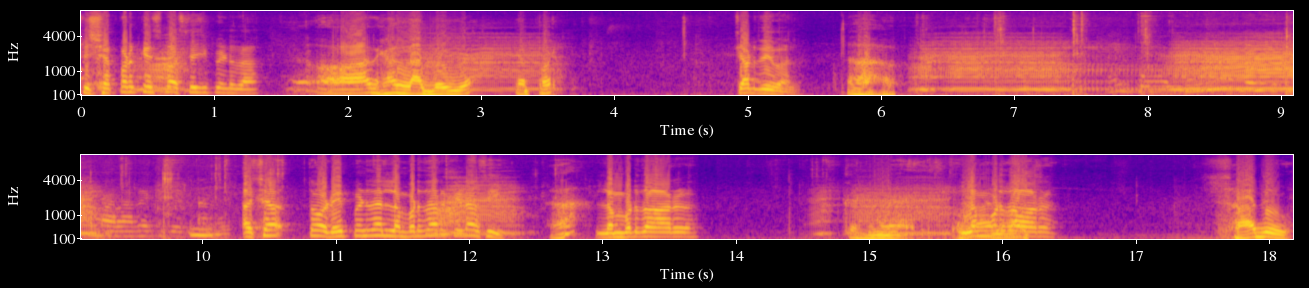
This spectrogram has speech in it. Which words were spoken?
ਤੇ ਛੱਪੜ ਕਿਸ ਪਾਸੇ ਜੀ ਪਿੰਡ ਦਾ? ਆਹ ਦੇਖ ਲੱਗ ਗਈ ਆ ਪੇਪਰ। ਚੜਦੇ ਵੱਲ। ਆਹੋ। ਅੱਛਾ ਤੁਹਾਡੇ ਪਿੰਡ ਦਾ ਲੰਬੜਦਾਰ ਕਿਹੜਾ ਸੀ? ਹਾਂ? ਲੰਬੜਦਾਰ। ਕਰਨਾ ਲੰਬੜਦਾਰ। ਸਾਧੂ।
